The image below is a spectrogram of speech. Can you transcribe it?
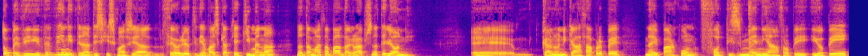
το παιδί δεν δίνει την αντίστοιχη σημασία. Θεωρεί ότι διαβάζει κάποια κείμενα να τα μάθει να πάει να τα γράψει να τελειώνει. Ε, κανονικά θα έπρεπε να υπάρχουν φωτισμένοι άνθρωποι οι οποίοι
